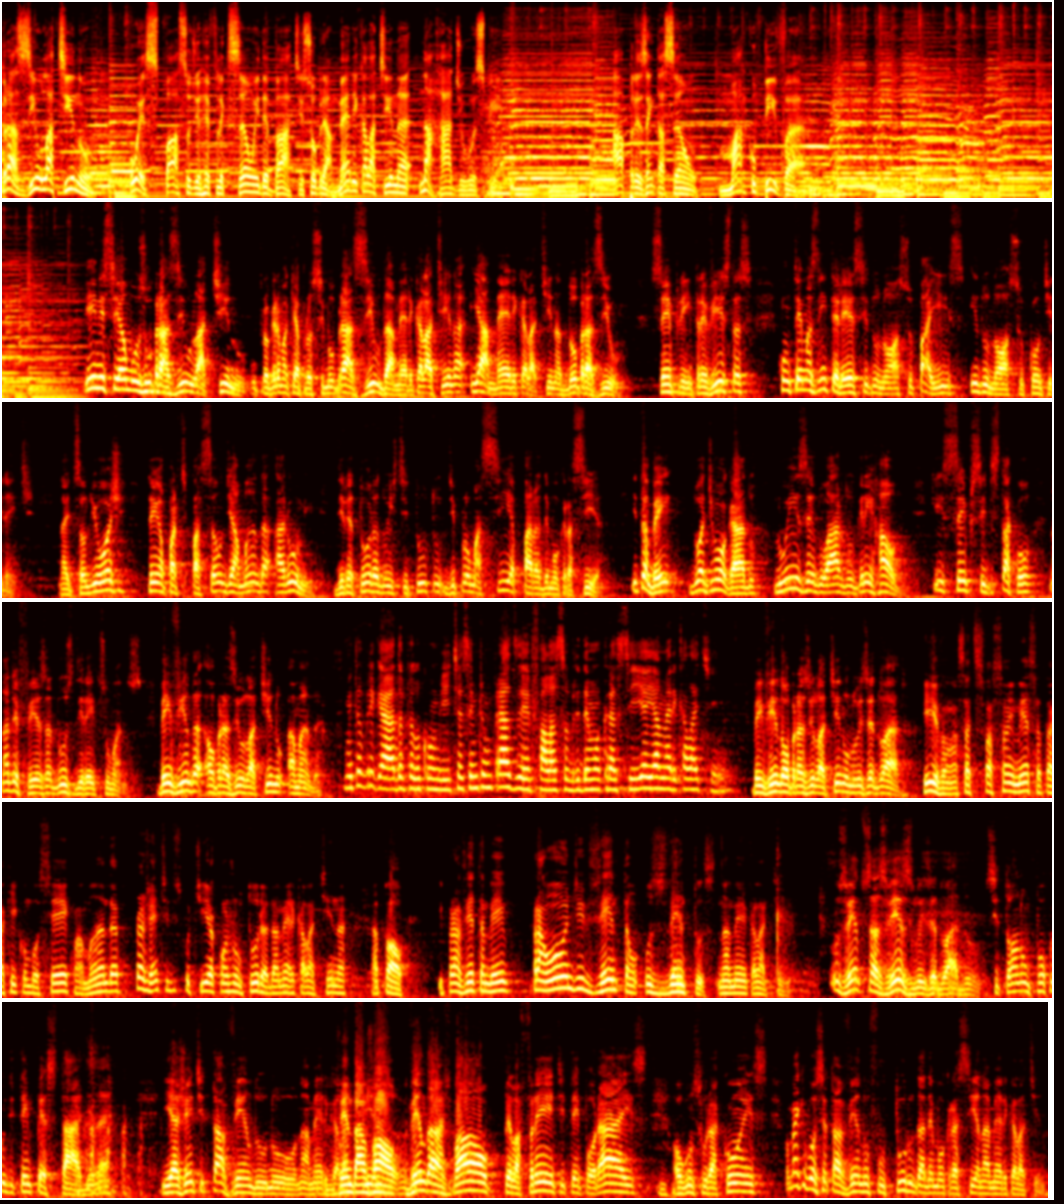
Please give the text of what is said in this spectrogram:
Brasil Latino, o espaço de reflexão e debate sobre a América Latina na Rádio USP. Apresentação Marco Piva. Iniciamos o Brasil Latino, o programa que aproxima o Brasil da América Latina e a América Latina do Brasil. Sempre entrevistas com temas de interesse do nosso país e do nosso continente. Na edição de hoje, tenho a participação de Amanda Arumi, diretora do Instituto Diplomacia para a Democracia, e também do advogado Luiz Eduardo Greenhalgh, que sempre se destacou na defesa dos direitos humanos. Bem-vinda ao Brasil Latino, Amanda. Muito obrigada pelo convite. É sempre um prazer falar sobre democracia e América Latina. Bem-vindo ao Brasil Latino, Luiz Eduardo. Iva, uma satisfação imensa estar aqui com você, com a Amanda, para a gente discutir a conjuntura da América Latina atual e para ver também para onde ventam os ventos na América Latina. Os ventos, às vezes, Luiz Eduardo, se tornam um pouco de tempestade, né? E a gente está vendo no, na América vendaval. Latina... Vendaval pela frente, temporais, uhum. alguns furacões. Como é que você está vendo o futuro da democracia na América Latina?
